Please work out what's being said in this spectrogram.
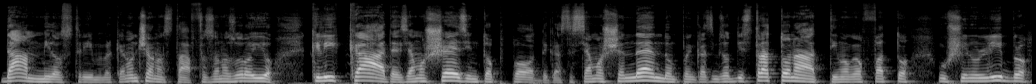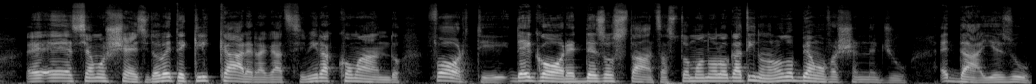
Dammi lo stream, perché non c'è uno staff, sono solo io. Cliccate, siamo scesi in top podcast. Stiamo scendendo un po' in classe. Mi sono distratto un attimo che ho fatto uscire un libro e, e, siamo scesi. Dovete cliccare, ragazzi. Mi raccomando. Forti, decore e de sostanza. Sto monologatino non lo dobbiamo far scendere giù. E dai, Gesù.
